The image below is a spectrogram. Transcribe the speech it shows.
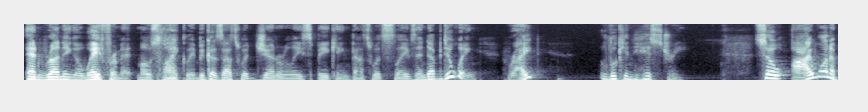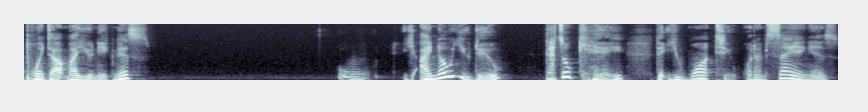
and running away from it, most likely, because that's what, generally speaking, that's what slaves end up doing, right? Look in history. So I want to point out my uniqueness. I know you do. That's okay that you want to. What I'm saying is,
